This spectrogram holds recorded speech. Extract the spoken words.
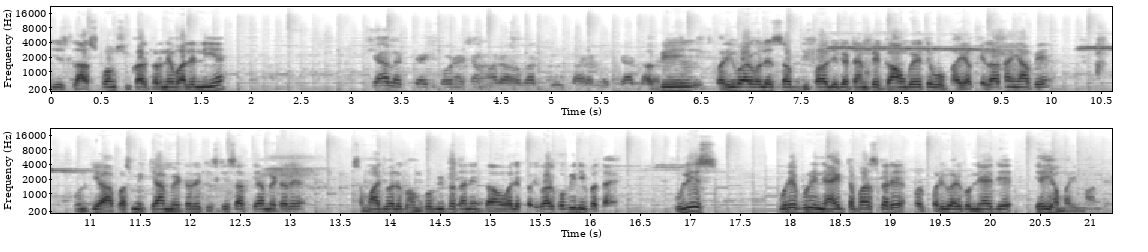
इस लाश को हम स्वीकार करने वाले नहीं है। क्या लगता है कि कौन ऐसा मारा होगा क्यों कारण हो क्या अभी परिवार वाले सब दीपावली के टाइम पे गाँव गए थे वो भाई अकेला था यहाँ पे। उनकी आपस में क्या मैटर है किसके साथ क्या मैटर है समाज वाले को हमको भी पता नहीं गाँव वाले परिवार को भी नहीं पता है। पुलिस पूरे पूरी न्यायिक तपास करे और परिवार को न्याय दे यही हमारी मांग है।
